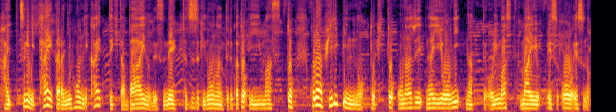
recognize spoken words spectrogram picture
はい。次に、タイから日本に帰ってきた場合のですね、手続きどうなってるかと言いますと、これはフィリピンの時と同じ内容になっております。MySOS の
